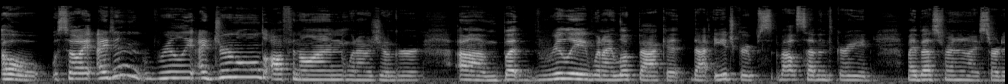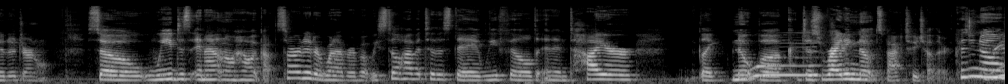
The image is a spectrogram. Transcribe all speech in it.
Oh, so I, I didn't really, I journaled off and on when I was younger. Um, but really, when I look back at that age groups, about seventh grade, my best friend and I started a journal. So we just, and I don't know how it got started or whatever, but we still have it to this day. We filled an entire like notebook just writing notes back to each other because you know Really?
